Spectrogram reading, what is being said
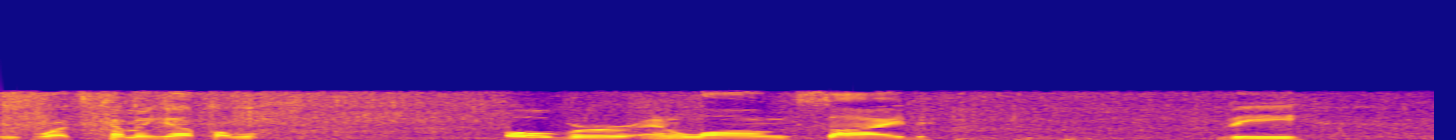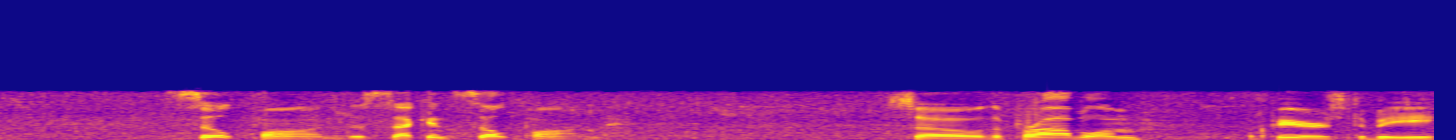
is what's coming up over and alongside the silt pond, the second silt pond. So the problem appears to be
